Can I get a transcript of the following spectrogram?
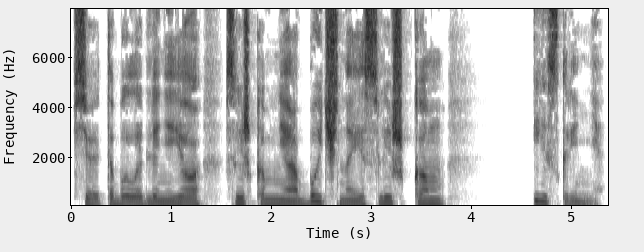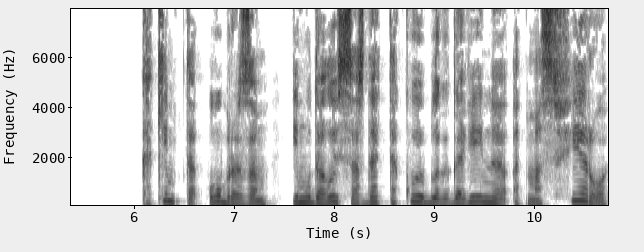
Все это было для нее слишком необычно и слишком искренне. Каким-то образом им удалось создать такую благоговейную атмосферу,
